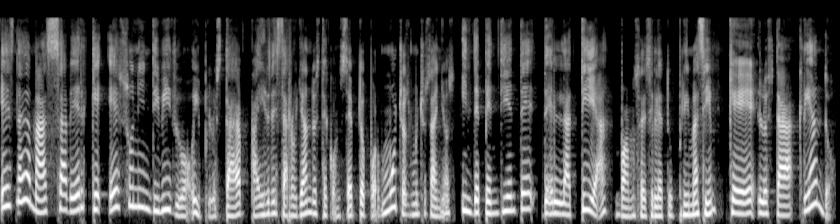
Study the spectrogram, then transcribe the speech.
es nada más saber que es un individuo, y lo está a ir desarrollando este concepto por muchos, muchos años, independiente de la tía, vamos a decirle a tu prima así, que lo está criando,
